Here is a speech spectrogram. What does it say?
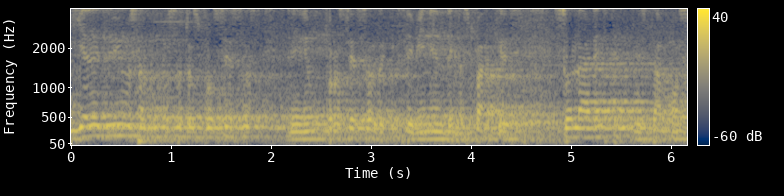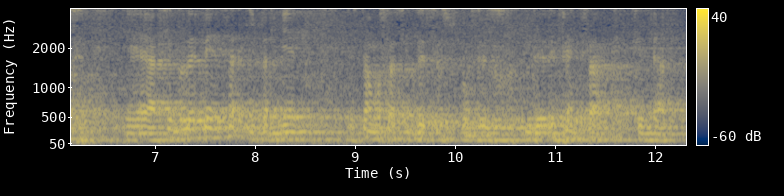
Y ya detuvimos algunos otros procesos, de un proceso de que se vienen de los parques solares, estamos eh, haciendo defensa y también estamos haciendo esos procesos de defensa general.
